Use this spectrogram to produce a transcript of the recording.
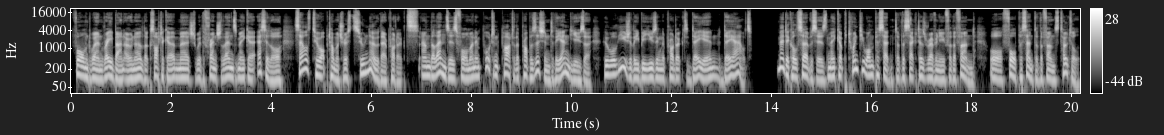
formed when Ray-Ban owner Luxottica merged with French lens maker Essilor, sells to optometrists who know their products, and the lenses form an important part of the proposition to the end user, who will usually be using the product day in, day out. Medical services make up 21% of the sector's revenue for the fund, or 4% of the fund's total,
